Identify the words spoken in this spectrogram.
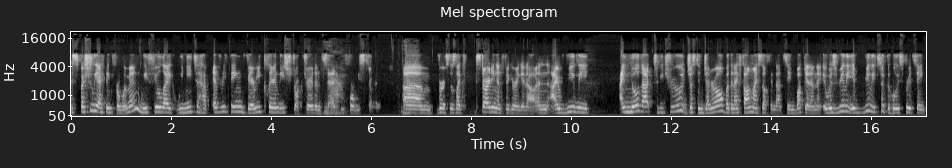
especially I think for women, we feel like we need to have everything very clearly structured and set yeah. before we start. Yeah. Um, versus like starting and figuring it out. And I really I know that to be true just in general, but then I found myself in that same bucket and it was really it really took the Holy Spirit saying,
